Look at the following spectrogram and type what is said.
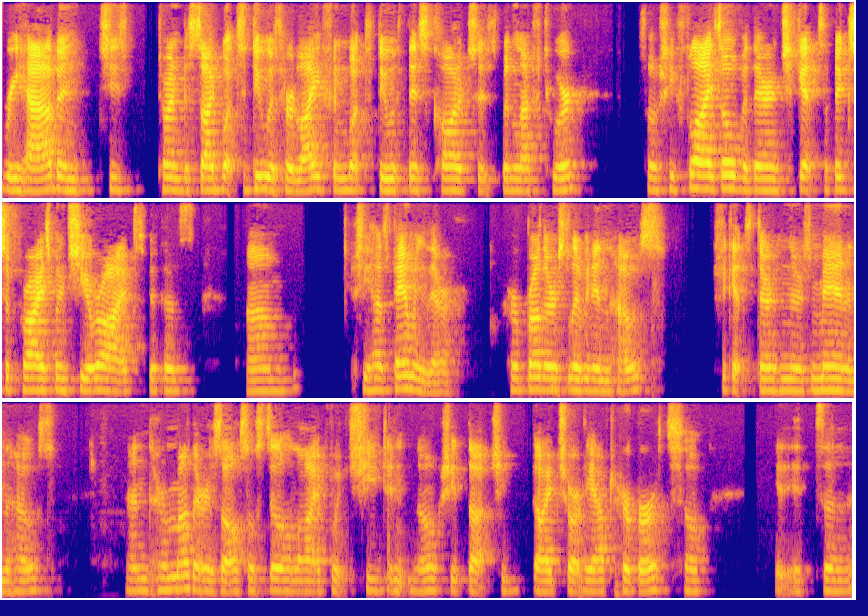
rehab and she's trying to decide what to do with her life and what to do with this cottage that's been left to her. So she flies over there and she gets a big surprise when she arrives because um, she has family there. Her brother is living in the house. She gets there and there's a man in the house. And her mother is also still alive, which she didn't know. She thought she died shortly after her birth. So it, it's, a,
